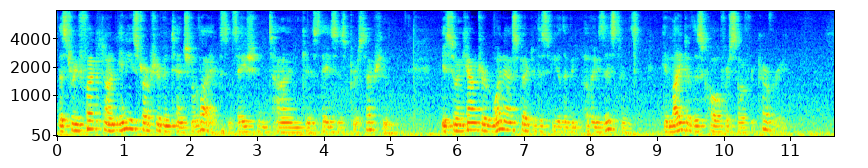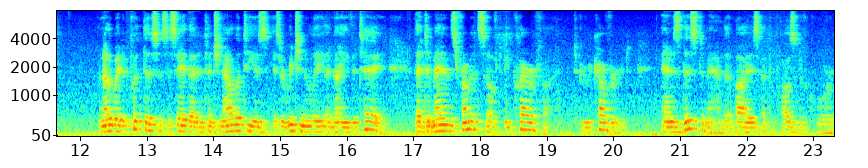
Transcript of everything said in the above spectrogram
Thus, to reflect on any structure of intentional life, sensation, time, kinesthesis, perception, is to encounter one aspect of this field of, of existence in light of this call for self recovery. Another way to put this is to say that intentionality is, is originally a naivete that demands from itself to be clarified, to be recovered, and is this demand that lies at the positive core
